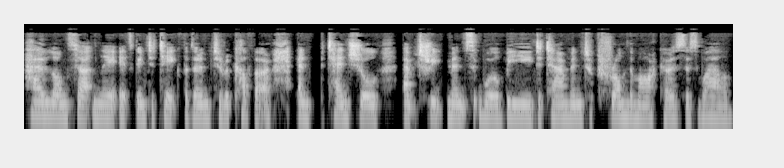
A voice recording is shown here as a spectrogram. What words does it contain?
how long certainly it's going to take for them to recover, and potential um, treatments will be determined from the markers as well.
